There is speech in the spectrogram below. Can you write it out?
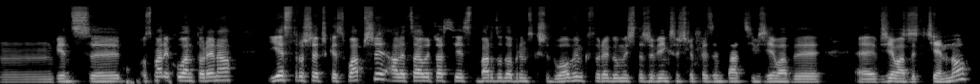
Mm, więc e, Osmany Juan Torena jest troszeczkę słabszy, ale cały czas jest bardzo dobrym skrzydłowym, którego myślę, że większość reprezentacji wzięłaby, e, wzięłaby w ciemno.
